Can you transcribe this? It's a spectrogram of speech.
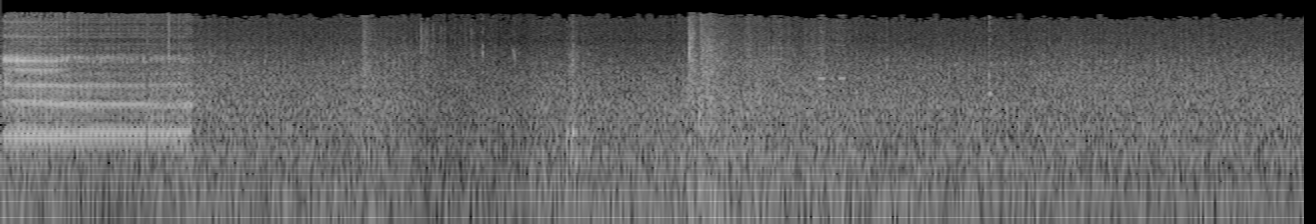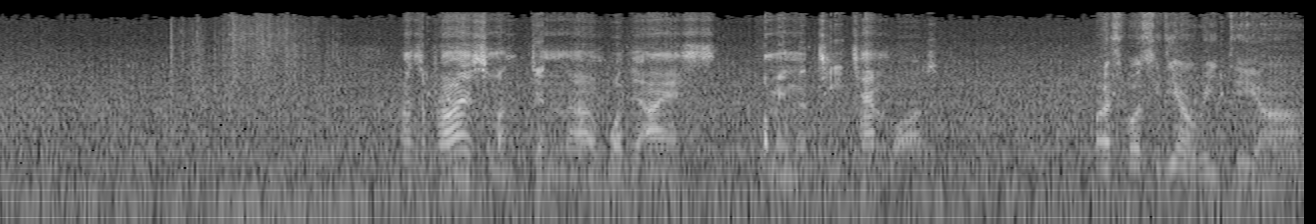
Uh, I'm surprised someone didn't know what the IS, I mean the T10 was. Well, I suppose he didn't read the um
